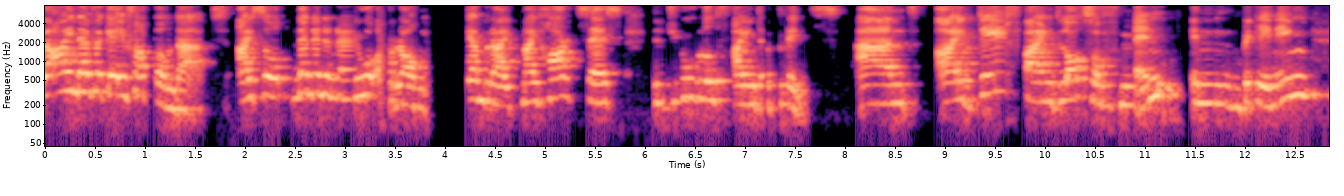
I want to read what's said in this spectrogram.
But I never gave up on that. I thought, no, no, no, no, you are wrong. Am right. My heart says that you will find a prince. And I did find lots of men in beginning,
